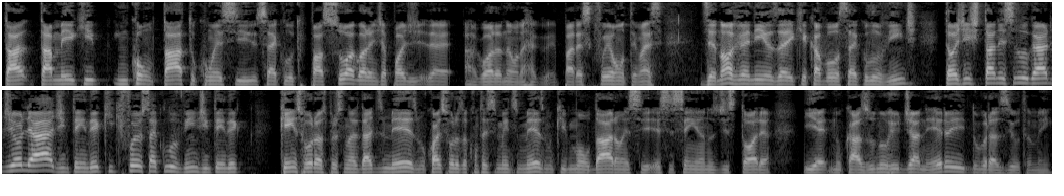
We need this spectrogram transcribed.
tá, tá meio que em contato com esse século que passou. Agora a gente já pode. É, agora não, né? Parece que foi ontem, mas 19 aninhos aí que acabou o século XX. Então a gente está nesse lugar de olhar, de entender o que, que foi o século XX, de entender quem foram as personalidades mesmo, quais foram os acontecimentos mesmo que moldaram esse, esses 100 anos de história, e é, no caso no Rio de Janeiro e do Brasil também.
